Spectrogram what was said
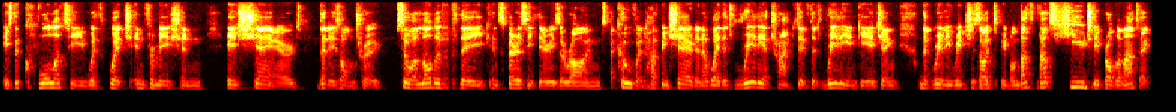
is the quality with which information is shared that is untrue. So a lot of the conspiracy theories around COVID have been shared in a way that's really attractive, that's really engaging, that really reaches out to people, and that's that's hugely problematic.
